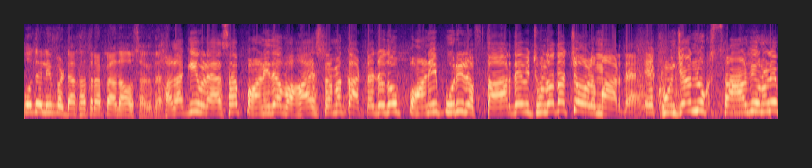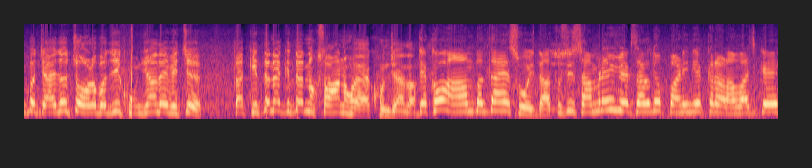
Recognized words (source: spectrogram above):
ਉਹਦੇ ਲਈ ਵੱਡਾ ਖਤਰਾ ਪੈਦਾ ਹੋ ਸਕਦਾ ਹੈ। ਹਾਲਾਂਕਿ ਵੜੈਲ ਸਾਹਿਬ ਪਾਣੀ ਦਾ ਵਹਾਅ ਇਸ ਟਾਈਮ ਘੱਟ ਹੈ ਜਦੋਂ ਪਾਣੀ ਪੂਰੀ ਰਫ਼ਤਾਰ ਦੇ ਵਿੱਚ ਹੁੰਦਾ ਤਾਂ ਝੋਲ ਮਾਰਦਾ ਹੈ। ਇਹ ਖੁੰਝਾਂ ਨੂੰ ਨੁਕਸਾਨ ਵੀ ਉਹਨਾਂ ਨੇ ਪਹੁੰਚਾਇਆ ਜਦੋਂ ਝੋਲ ਵੱਜੀ ਖੁੰਝਾਂ ਦੇ ਵਿੱਚ ਤਾਂ ਕਿਤੇ ਨਾ ਕਿਤੇ ਨੁਕਸਾਨ ਹੋਇਆ ਖੁੰਝਾਂ ਦਾ। ਦੇਖੋ ਆਮ ਬੰਦਾ ਇਹ ਸੋਚਦਾ ਤੁਸੀਂ ਸਾਹਮਣੇ ਵੀ ਵੇਖ ਸਕਦੇ ਹੋ ਪਾਣੀ ਦੀਆਂ ਘਰਾਲਾਂ ਵੱਜ ਕੇ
